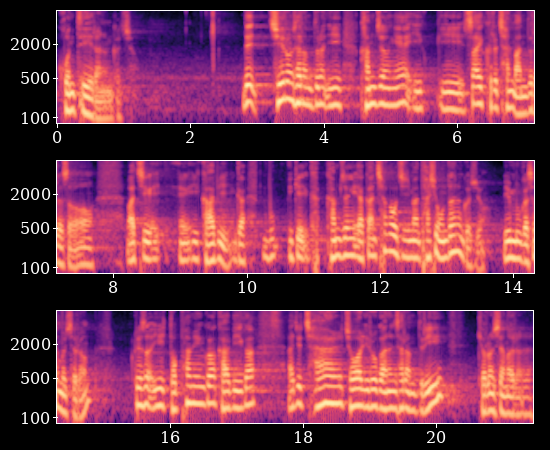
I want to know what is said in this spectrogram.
곤티라는 거죠. 근데 지혜로운 사람들은 이 감정의 이, 이 사이클을 잘 만들어서 마치 이 갑이, 그러니까 이게 감정이 약간 차가워지지만 다시 온다는 거죠. 민물과 선물처럼. 그래서 이 도파민과 가비가 아주 잘 조화를 이루어가는 사람들이 결혼 생활을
